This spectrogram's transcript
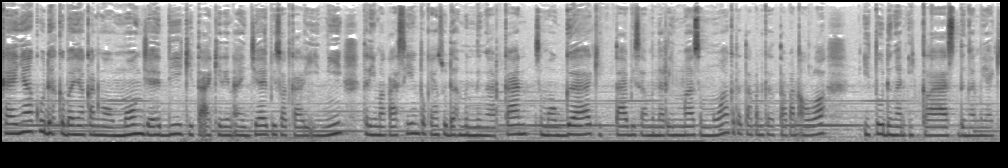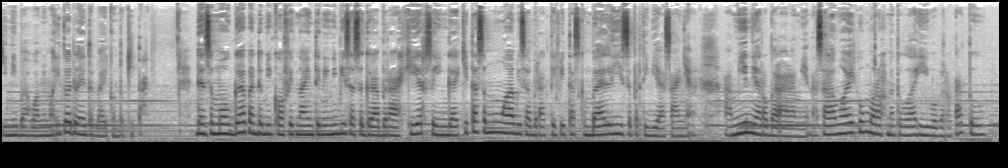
Kayaknya aku udah kebanyakan ngomong, jadi kita akhirin aja episode kali ini. Terima kasih untuk yang sudah mendengarkan. Semoga kita bisa menerima semua ketetapan-ketetapan Allah itu dengan ikhlas, dengan meyakini bahwa memang itu adalah yang terbaik untuk kita. Dan semoga pandemi COVID-19 ini bisa segera berakhir sehingga kita semua bisa beraktivitas kembali seperti biasanya. Amin ya robbal alamin. Assalamualaikum warahmatullahi wabarakatuh.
